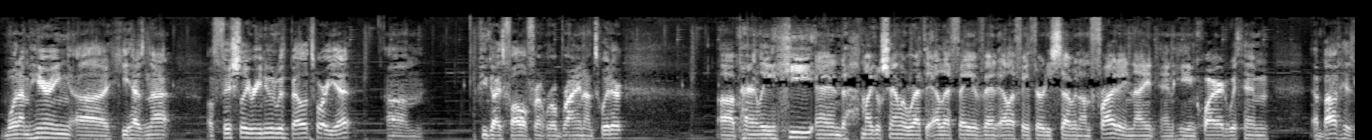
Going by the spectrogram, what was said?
what I'm hearing, uh, he has not officially renewed with Bellator yet. Um, if you guys follow Front Row Brian on Twitter, uh, apparently he and Michael Chandler were at the LFA event, LFA 37, on Friday night, and he inquired with him about his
